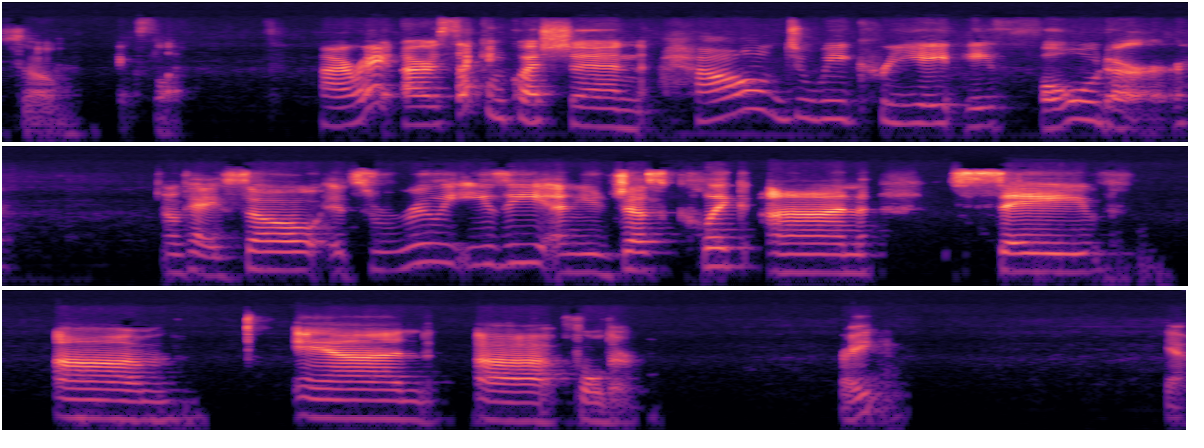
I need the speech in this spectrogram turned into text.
So excellent. All right, our second question, how do we create a folder? Okay, so it's really easy and you just click on save um, and uh, folder, right? Yeah.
